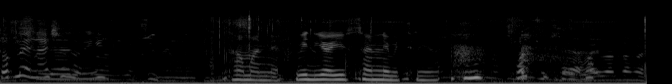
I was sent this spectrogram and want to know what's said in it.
Toplayın Ayşenur. Tamam anne. Videoyu senle bitiriyor.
